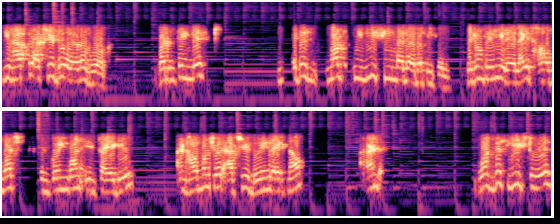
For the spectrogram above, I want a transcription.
you have to actually do a lot of work. But the thing is, it is not easily seen by the other people. They don't really realize how much is going on inside you and how much you're actually doing right now. And what this leads to is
